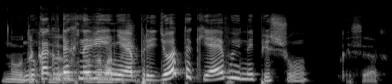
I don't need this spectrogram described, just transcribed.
Ну, Ну, как вдохновение придет, так я его и напишу. Косяк.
